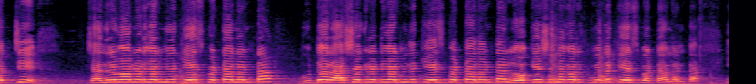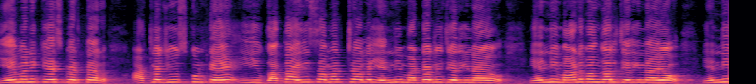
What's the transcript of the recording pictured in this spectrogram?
వచ్చి చంద్రబాబు నాయుడు గారి మీద కేసు పెట్టాలంట బుడ్డ రాజశేఖర రెడ్డి గారి మీద కేసు పెట్టాలంట లోకేష్ అన్న గారి మీద కేసు పెట్టాలంట. ఏమని కేసు పెడతారు? అట్లా చూసుకుంటే ఈ గత ఐదు సంవత్సరాల్లో ఎన్ని మర్డర్లు జరిగినాయో ఎన్ని మానభంగాలు జరిగినాయో ఎన్ని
